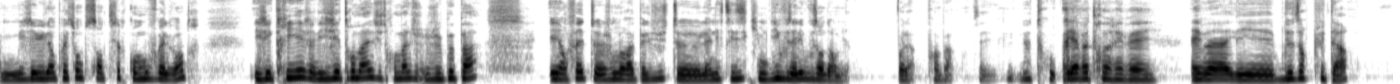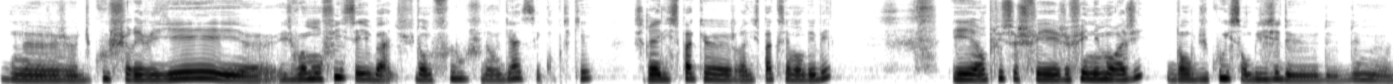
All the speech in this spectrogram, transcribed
mais j'ai eu l'impression de sentir qu'on m'ouvrait le ventre. Et j'ai crié, j'avais dit j'ai trop mal, j'ai trop mal, je ne peux pas. Et en fait, je me rappelle juste euh, l'anesthésiste qui me dit vous allez vous endormir. Voilà, point barre. C'est le trou. Et à votre réveil Et ben, il est deux heures plus tard. Je- du coup, je suis réveillée et, euh, et je vois mon fils et bah, je suis dans le flou, je suis dans le gaz, c'est compliqué. Je réalise pas que je réalise pas que c'est mon bébé. Et en plus, je fais, je fais une hémorragie. Donc, du coup, ils sont obligés de, de, de, me,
